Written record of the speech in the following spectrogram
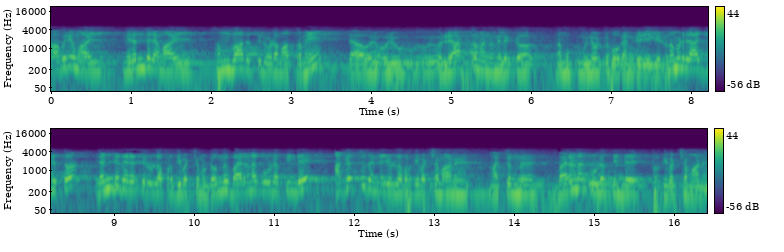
അവരുമായി നിരന്തരമായി സംവാദത്തിലൂടെ മാത്രമേ ഒരു ഒരു ഒരു രാഷ്ട്രം എന്ന നിലയ്ക്ക് നമുക്ക് മുന്നോട്ട് പോകാൻ കഴിയുകയുള്ളൂ. നമ്മുടെ രാജ്യത്ത് രണ്ട് തരത്തിലുള്ള പ്രതിപക്ഷമുണ്ട്. ഒന്ന് ഭരണകൂടത്തിന്റെ അകത്തു തന്നെയുള്ള പ്രതിപക്ഷമാണ് മറ്റൊന്ന് ഭരണകൂടത്തിന്റെ പ്രതിപക്ഷമാണ്.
